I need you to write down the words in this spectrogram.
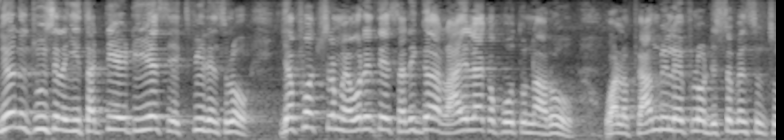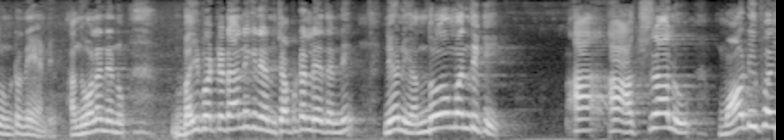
నేను చూసిన ఈ థర్టీ ఎయిట్ ఇయర్స్ ఎక్స్పీరియన్స్లో ఎఫ్ అక్షరం ఎవరైతే సరిగ్గా రాయలేకపోతున్నారో వాళ్ళ ఫ్యామిలీ లైఫ్లో డిస్టర్బెన్సెస్ ఉంటున్నాయండి. అందువల్ల నేను భయపెట్టడానికి నేను చెప్పటం లేదండి. నేను ఎంతో మందికి ఆ ఆ అక్షరాలు మాడిఫై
